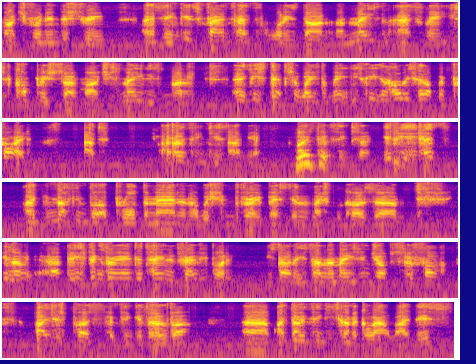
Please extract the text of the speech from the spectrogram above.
much for an industry. I think it's fantastic what he's done. An amazing athlete. He's accomplished so much. He's made his money. And if he steps away from it, he can hold his head up with pride. But I don't think he's done yet. Here's I don't think so. If he has, I do nothing but applaud the man and I wish him the very best in life because, um, you know, uh, he's been very entertaining for everybody. He's done, he's done an amazing job so far. I just personally think it's over. Um, I don't think he's going to go out like this.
